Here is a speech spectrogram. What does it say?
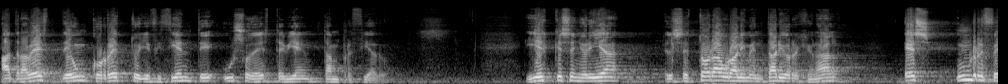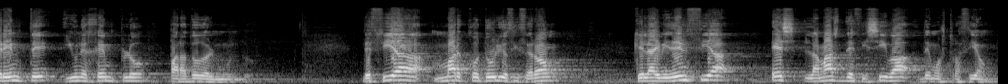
a través de un correcto y eficiente uso de este bien tan preciado. Y es que, señoría, el sector agroalimentario regional es un referente y un ejemplo para todo el mundo. Decía Marco Tulio Cicerón que la evidencia es la más decisiva demostración.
